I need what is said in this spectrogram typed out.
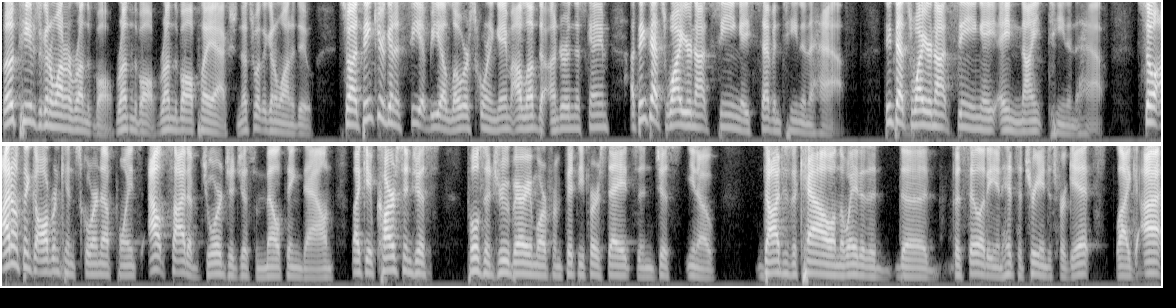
both teams are going to want to run the ball, run the ball, run the ball, play action. That's what they're going to want to do. So I think you're going to see it be a lower scoring game. I love the under in this game. I think that's why you're not seeing a 17 and a half. I think that's why you're not seeing a, a 19 and a half. So I don't think Auburn can score enough points outside of Georgia just melting down. Like if Carson just pulls a Drew Barrymore from 50 First Dates and just, you know, dodges a cow on the way to the, the facility and hits a tree and just forgets, like I,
